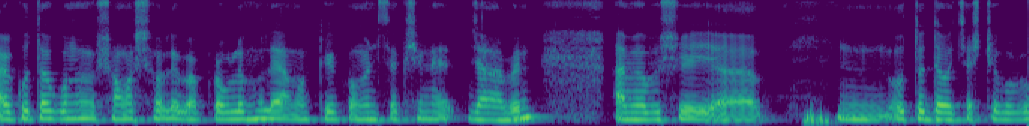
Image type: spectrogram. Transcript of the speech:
আর কোথাও কোনো সমস্যা হলে বা প্রবলেম হলে আমাকে কমেন্ট সেকশনে জানাবেন। আমি অবশ্যই উত্তর দেওয়ার চেষ্টা করব।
